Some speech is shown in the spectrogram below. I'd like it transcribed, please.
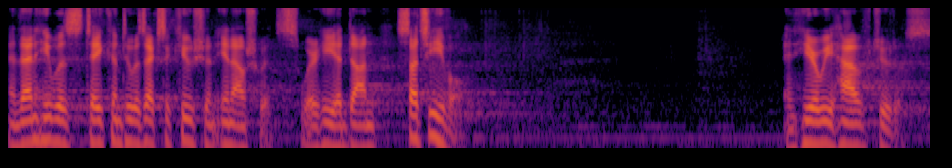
And then he was taken to his execution in Auschwitz, where he had done such evil. And here we have Judas.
